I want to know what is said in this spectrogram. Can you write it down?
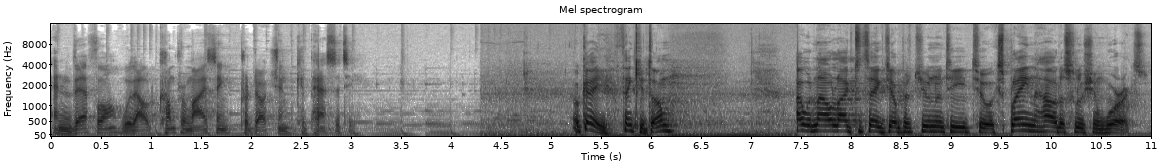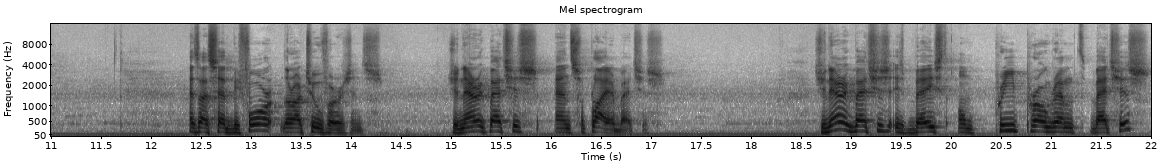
and therefore without compromising production capacity. Okay, thank you Tom. I would now like to take the opportunity to explain how the solution works. As I said before, there are two versions, generic batches and supplier batches. Generic batches is based on pre-programmed batches,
